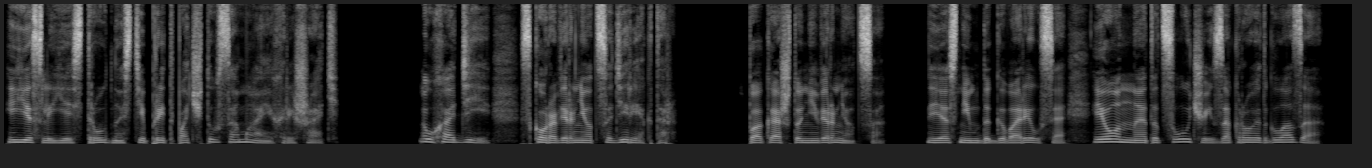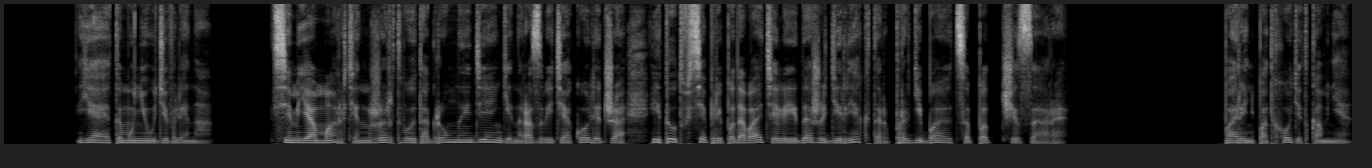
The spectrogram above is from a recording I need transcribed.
и если есть трудности, предпочту сама их решать. Уходи, скоро вернется директор. Пока что не вернется. Я с ним договорился, и он на этот случай закроет глаза. Я этому не удивлена. Семья Мартин жертвует огромные деньги на развитие колледжа, и тут все преподаватели и даже директор прогибаются под Чезаре. Парень подходит ко мне,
